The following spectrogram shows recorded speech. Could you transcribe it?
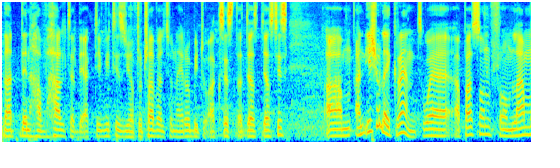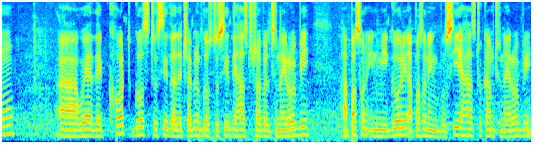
that then have halted the activities. You have to travel to Nairobi to access the justice. Um, an issue like rent, where a person from Lamu, uh, where the court goes to see, the, the tribunal goes to see, they has to travel to Nairobi. A person in Migori, a person in Busia has to come to Nairobi.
